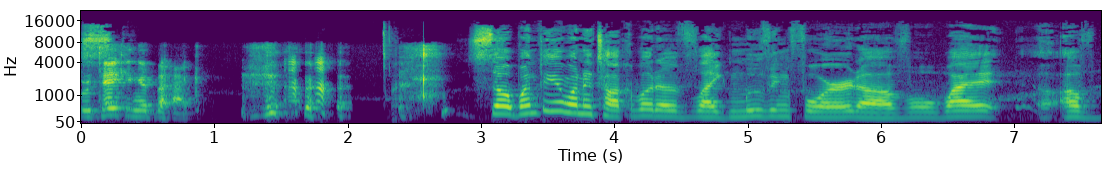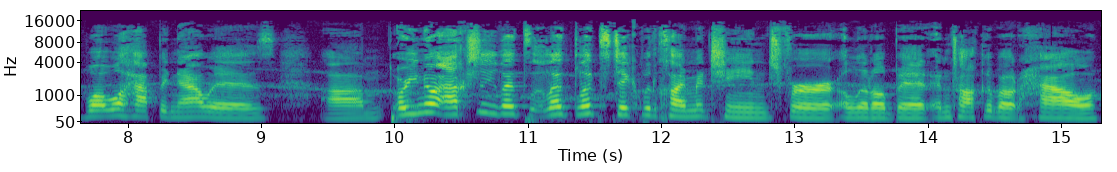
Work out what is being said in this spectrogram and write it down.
We're taking it back. So one thing I want to talk about of like moving forward of what of what will happen now is um, or you know actually let's let let's stick with climate change for a little bit and talk about how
